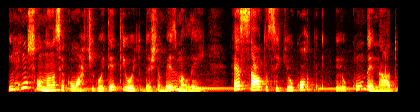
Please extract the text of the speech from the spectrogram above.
Em consonância com o artigo 88 desta mesma lei, ressalta-se que o condenado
